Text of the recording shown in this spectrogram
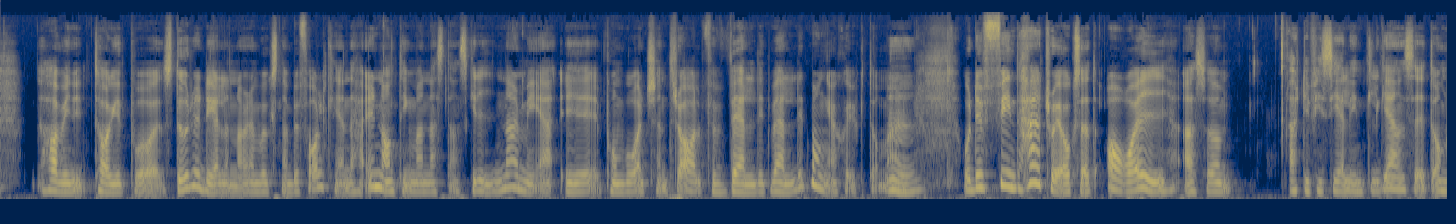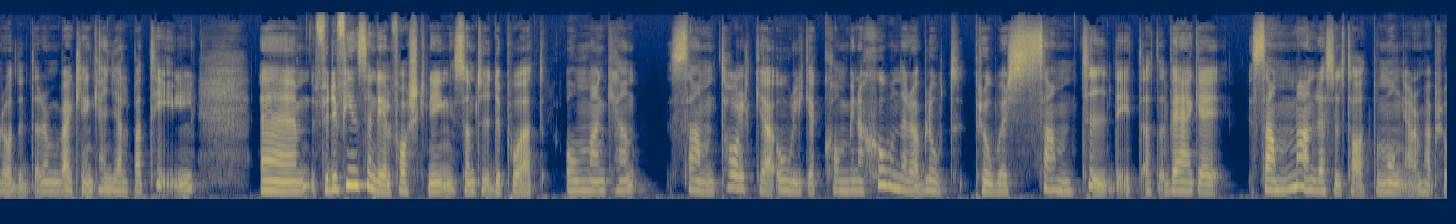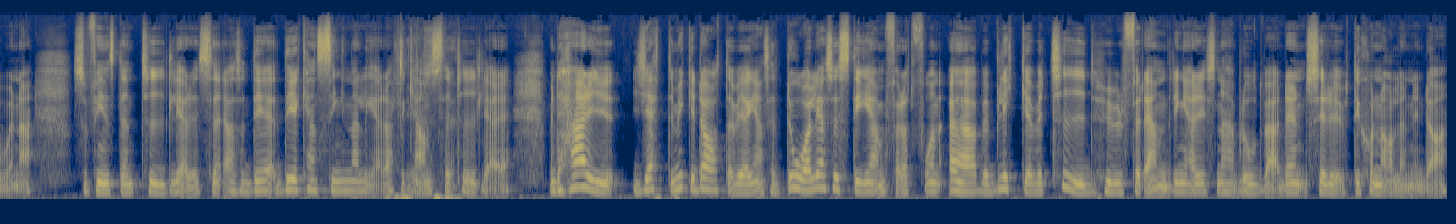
har vi tagit på större delen av den vuxna befolkningen. Det här är någonting man nästan screenar med i, på en vårdcentral för väldigt, väldigt många sjukdomar. Mm. Och det fin- här tror jag också att AI, alltså artificiell intelligens, är ett område där de verkligen kan hjälpa till. Ehm, för det finns en del forskning som tyder på att om man kan samtolka olika kombinationer av blodprover samtidigt, att väga samman resultat på många av de här proverna så finns det en tydligare, alltså det, det kan signalera för cancer tydligare. Men det här är ju jättemycket data, vi har ganska dåliga system för att få en överblick över tid hur förändringar i sådana här blodvärden ser ut i journalen idag.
